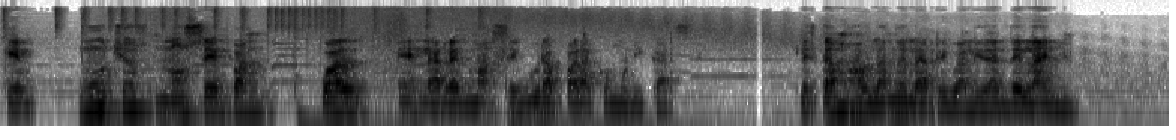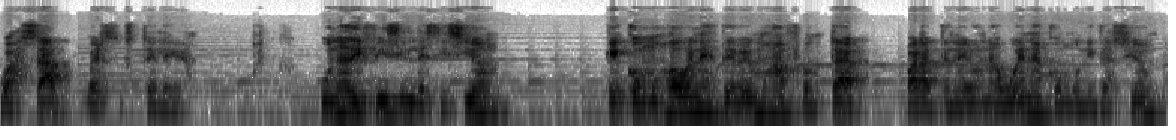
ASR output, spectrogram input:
que muchos no sepan cuál es la red más segura para comunicarse. Le estamos hablando de la rivalidad del año, WhatsApp versus Telegram. Una difícil decisión que como jóvenes debemos afrontar para tener una buena comunicación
